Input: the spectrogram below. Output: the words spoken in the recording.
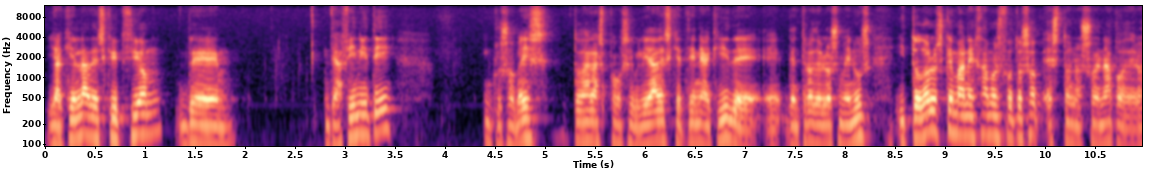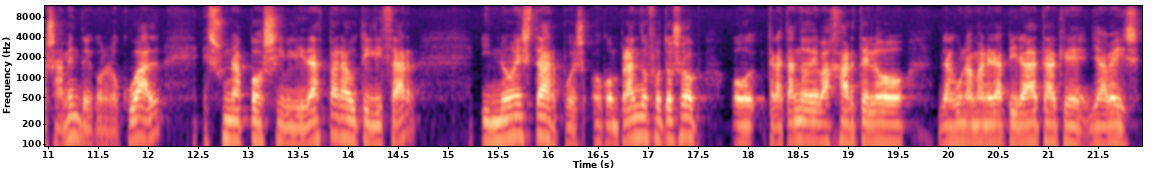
y aquí en la descripción de, de Affinity incluso veis todas las posibilidades que tiene aquí eh, dentro de los menús y todos los que manejamos Photoshop esto nos suena poderosamente, con lo cual es una posibilidad para utilizar y no estar pues o comprando Photoshop o tratando de bajártelo de alguna manera pirata que ya veis,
